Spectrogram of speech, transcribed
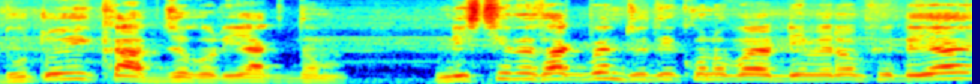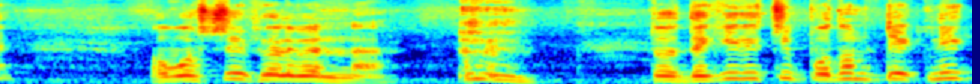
দুটোই কার্যকরী, একদম। নিশ্চিন্তে থাকবেন, যদি কোনো পায়ে ডিম এরকম ফেটে যায়, অবশ্যই ফেলবেন না। তো দেখিয়ে দিচ্ছি প্রথম টেকনিক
